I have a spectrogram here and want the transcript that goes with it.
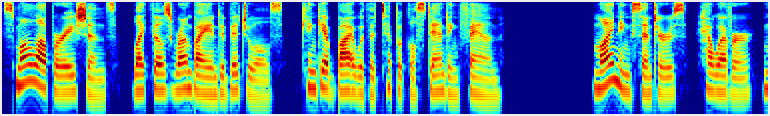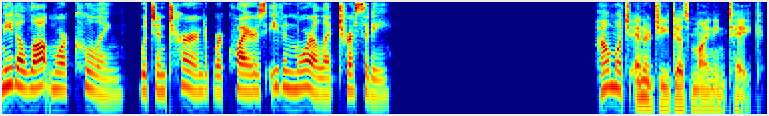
Small operations, like those run by individuals, can get by with a typical standing fan. Mining centers, however, need a lot more cooling, which in turn requires even more electricity. How much energy does mining take?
